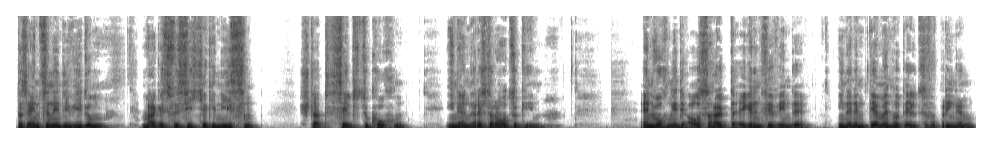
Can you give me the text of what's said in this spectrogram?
Das einzelne Individuum mag es für sich ja genießen, statt selbst zu kochen, in ein Restaurant zu gehen ein Wochenende außerhalb der eigenen vier Wände in einem Thermenhotel zu verbringen,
